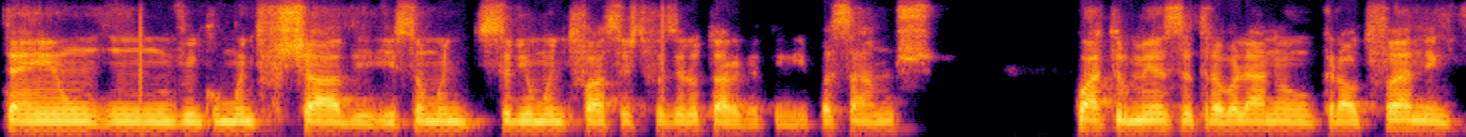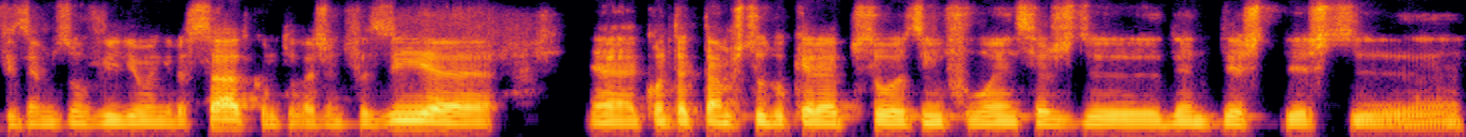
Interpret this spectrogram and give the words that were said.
têm um, um vínculo muito fechado e, e, são muito, seriam muito fáceis de fazer o targeting. E passamos quatro meses a trabalhar no crowdfunding, fizemos um vídeo engraçado, como toda a gente fazia, uh, contactámos tudo o que era pessoas influencers de, dentro deste, deste,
